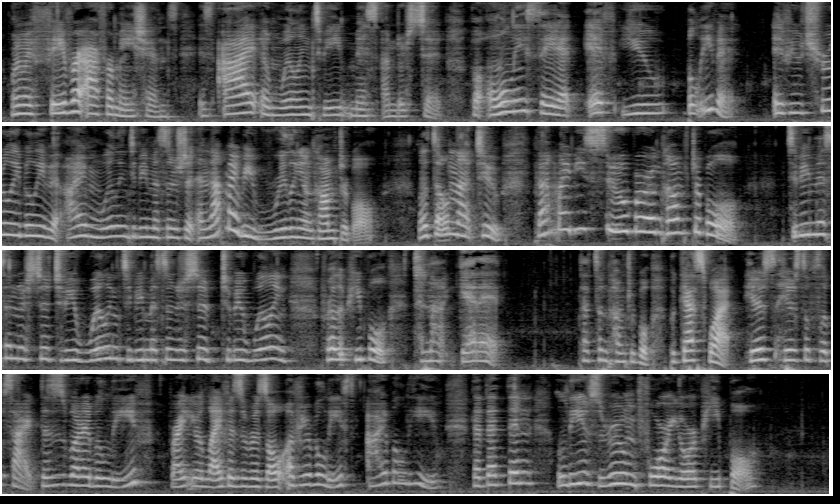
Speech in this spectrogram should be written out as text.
One of my favorite affirmations is I am willing to be misunderstood, but only say it if you believe it. If you truly believe it, I am willing to be misunderstood. And that might be really uncomfortable. Let's own that too. That might be super uncomfortable to be misunderstood, to be willing to be misunderstood, to be willing for other people to not get it. That's uncomfortable. But guess what? Here's here's the flip side. This is what I believe, right? Your life is a result of your beliefs. I believe that that then leaves room for your people.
